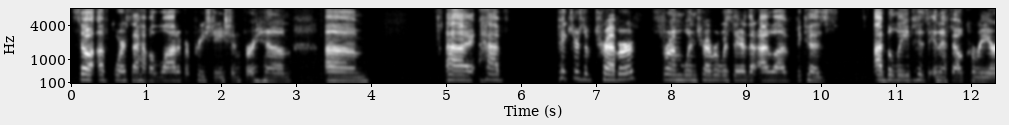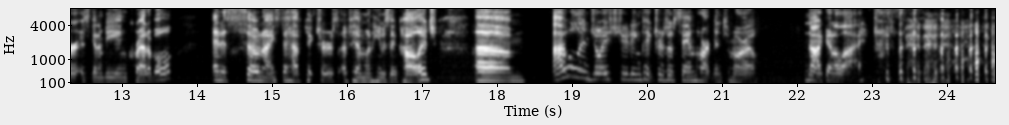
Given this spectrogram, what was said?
So, of course, I have a lot of appreciation for him. Um, I have pictures of Trevor from when Trevor was there that I love because I believe his NFL career is going to be incredible. And it's so nice to have pictures of him when he was in college. Um, I will enjoy shooting pictures of Sam Hartman tomorrow. Not going to lie.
